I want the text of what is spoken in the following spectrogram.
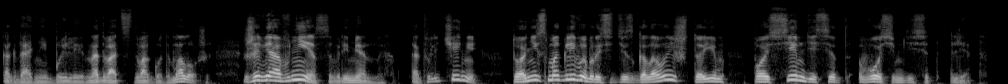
когда они были на 22 года моложе, живя вне современных отвлечений, то они смогли выбросить из головы, что им по 70-80 лет.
